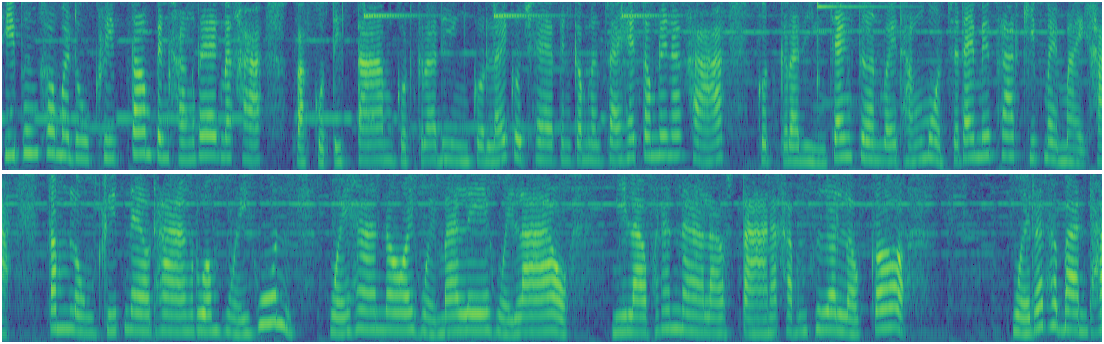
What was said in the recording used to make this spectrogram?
ที่เพิ่งเข้ามาดูคลิปตั้มเป็นครั้งแรกนะคะฝากกดติดตาม กดกระดิ่ง กดไลค์กดแชร์เป็นกำลังใจให้ตั้มด้วยนะคะ กดกระดิ่งแจ้งเตือนไว้ทั้งหมดจะได้ไม่พลาดคลิปใหม่ ๆ ค่ะตั้มลงคลิปแนวทางรวมหวยหุ้น หวยฮานอย หวยมาเลหวยลาว มีลาวพัฒนาลาวสตาร์นะคะเพื่อนๆแล้วก็ หวยรัฐบาลไท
